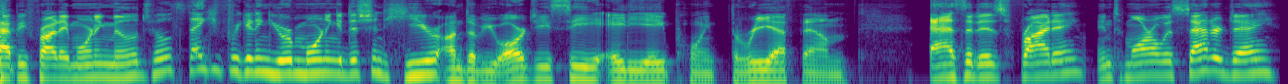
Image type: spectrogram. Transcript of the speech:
Happy Friday morning, Milledgeville. Thank you for getting your morning edition here on WRGC 88.3 FM. As it is Friday and tomorrow is Saturday,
